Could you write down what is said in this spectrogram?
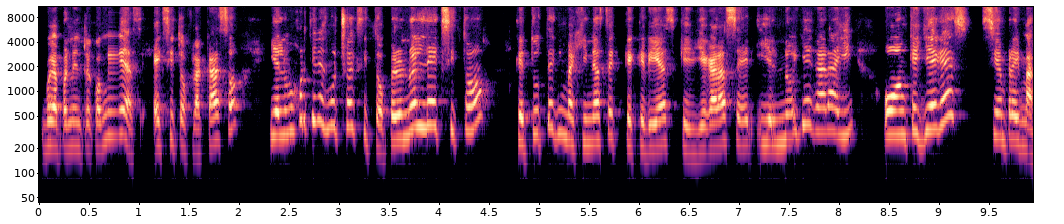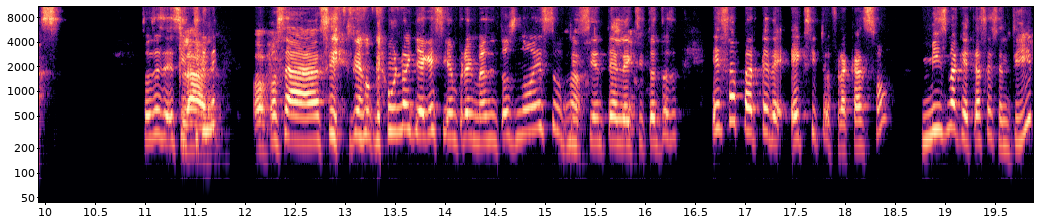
voy a poner entre comillas, éxito, fracaso? Y a lo mejor tienes mucho éxito, pero no el éxito que tú te imaginaste que querías que llegara a ser y el no llegar ahí, o aunque llegues, siempre hay más. Entonces, si o sea, sí, aunque uno llegue siempre hay más, entonces no es suficiente el éxito. Entonces, esa parte de éxito y fracaso, misma que te hace sentir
